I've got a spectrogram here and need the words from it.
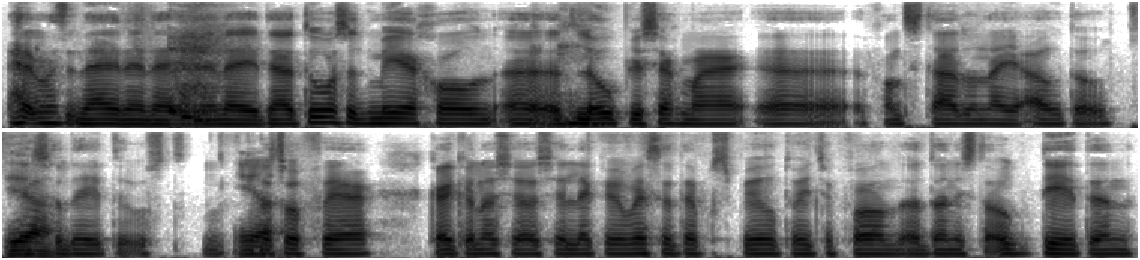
MSN. Nee, nee, nee, nee. nee. Nou, toen was het meer gewoon eh, het loopje, zeg maar, eh, van het stadion naar je auto. Ja. Dus gedate was best wel ver. Kijk, en als je, als je een lekkere wedstrijd hebt gespeeld, weet je, van, dan is het ook dit. En,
